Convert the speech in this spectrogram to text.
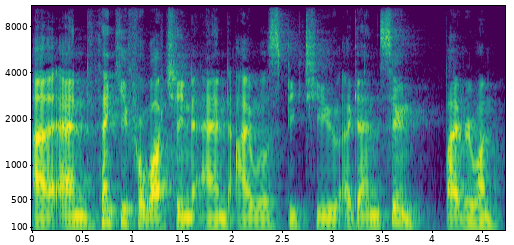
Uh, and thank you for watching and I will speak to you again soon. Bye everyone.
